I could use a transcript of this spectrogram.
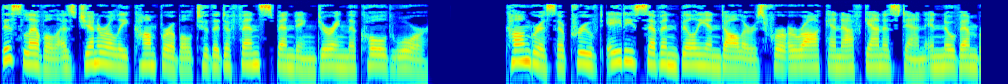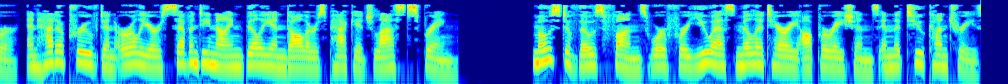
This level is generally comparable to the defense spending during the Cold War. Congress approved $87 billion for Iraq and Afghanistan in November, and had approved an earlier $79 billion package last spring. Most of those funds were for U.S. military operations in the two countries.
